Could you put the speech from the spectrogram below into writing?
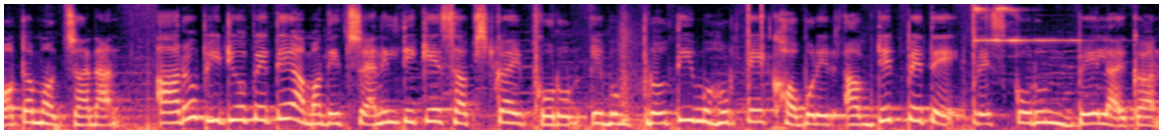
মতামত জানান। আরও ভিডিও পেতে আমাদের চ্যানেলটিকে সাবস্ক্রাইব করুন এবং প্রতি মুহূর্তে খবরের আপডেট পেতে প্রেস করুন বেল আইকন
